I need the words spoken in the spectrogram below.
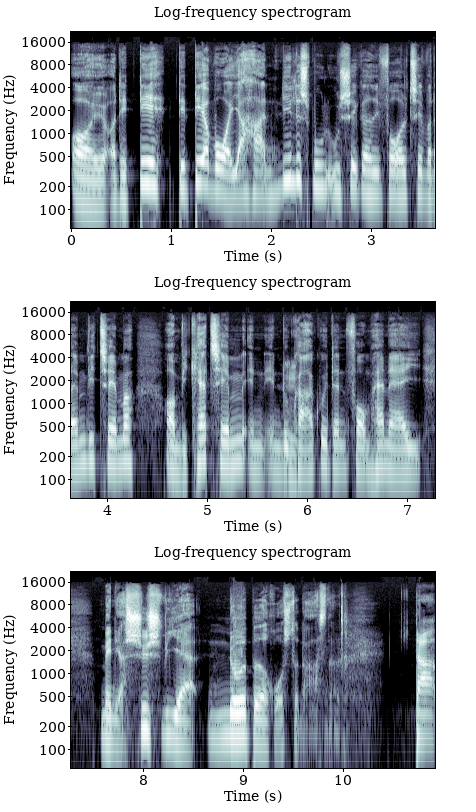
Og, øh, og det, er det, det er der, hvor jeg har en lille smule usikkerhed i forhold til, hvordan vi tæmmer, om vi kan tæmme en, en mm. Lukaku mm. i den form, han er i. Men jeg synes, vi er noget bedre rustet end Arsenal. Der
